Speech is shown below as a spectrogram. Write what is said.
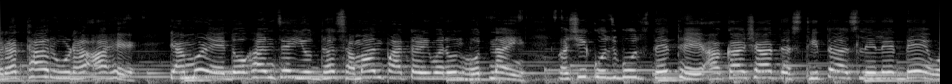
रथारूढ आहे. त्यामुळे दोघांचे युद्ध समान पातळीवरून होत नाही. अशी कुजबूज तेथे आकाशात स्थित असलेले देव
